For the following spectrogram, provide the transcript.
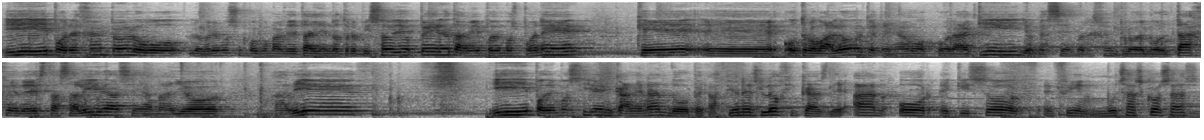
y por ejemplo, luego lo veremos un poco más detalle en otro episodio, pero también podemos poner que eh, otro valor que tengamos por aquí, yo que sé, por ejemplo, el voltaje de esta salida sea mayor a 10, y podemos ir encadenando operaciones lógicas de AND, OR, XOR, en fin, muchas cosas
